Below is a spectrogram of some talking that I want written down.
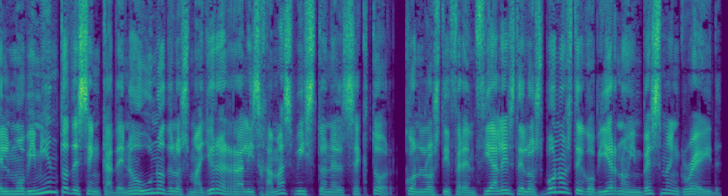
el movimiento desencadenó uno de los mayores rallies jamás visto en el sector, con los diferenciales de los bonos de gobierno Investment Grade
